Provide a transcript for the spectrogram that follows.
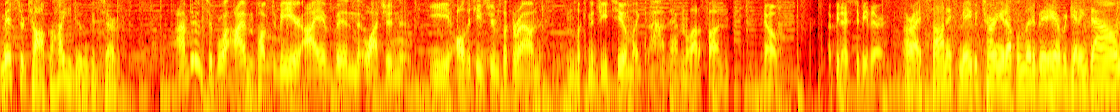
Mr. Taco, how you doing, good sir? I'm doing super well. I'm pumped to be here. I have been watching the all the team streams, looking around. I'm looking at G2. I'm like, oh, they're having a lot of fun. You know, it'd be nice to be there. All right, Sonics maybe turning it up a little bit here. We're getting down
